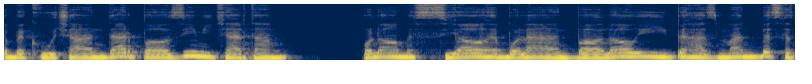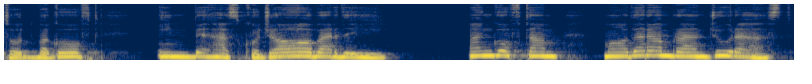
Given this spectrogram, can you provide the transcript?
و به کوچه در بازی می کردم. غلام سیاه بلند بالایی به از من بستد و گفت این به از کجا آورده ای؟ من گفتم مادرم رنجور است.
